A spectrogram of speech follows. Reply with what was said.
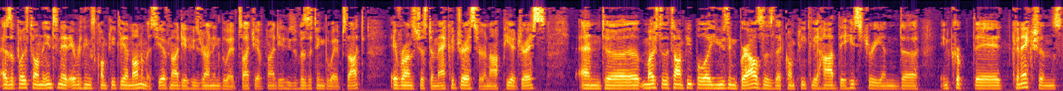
As opposed to on the internet, everything's completely anonymous. You have no idea who's running the website. You have no idea who's visiting the website. Everyone's just a MAC address or an IP address. And, uh, most of the time people are using browsers that completely hide their history and, uh, encrypt their connections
